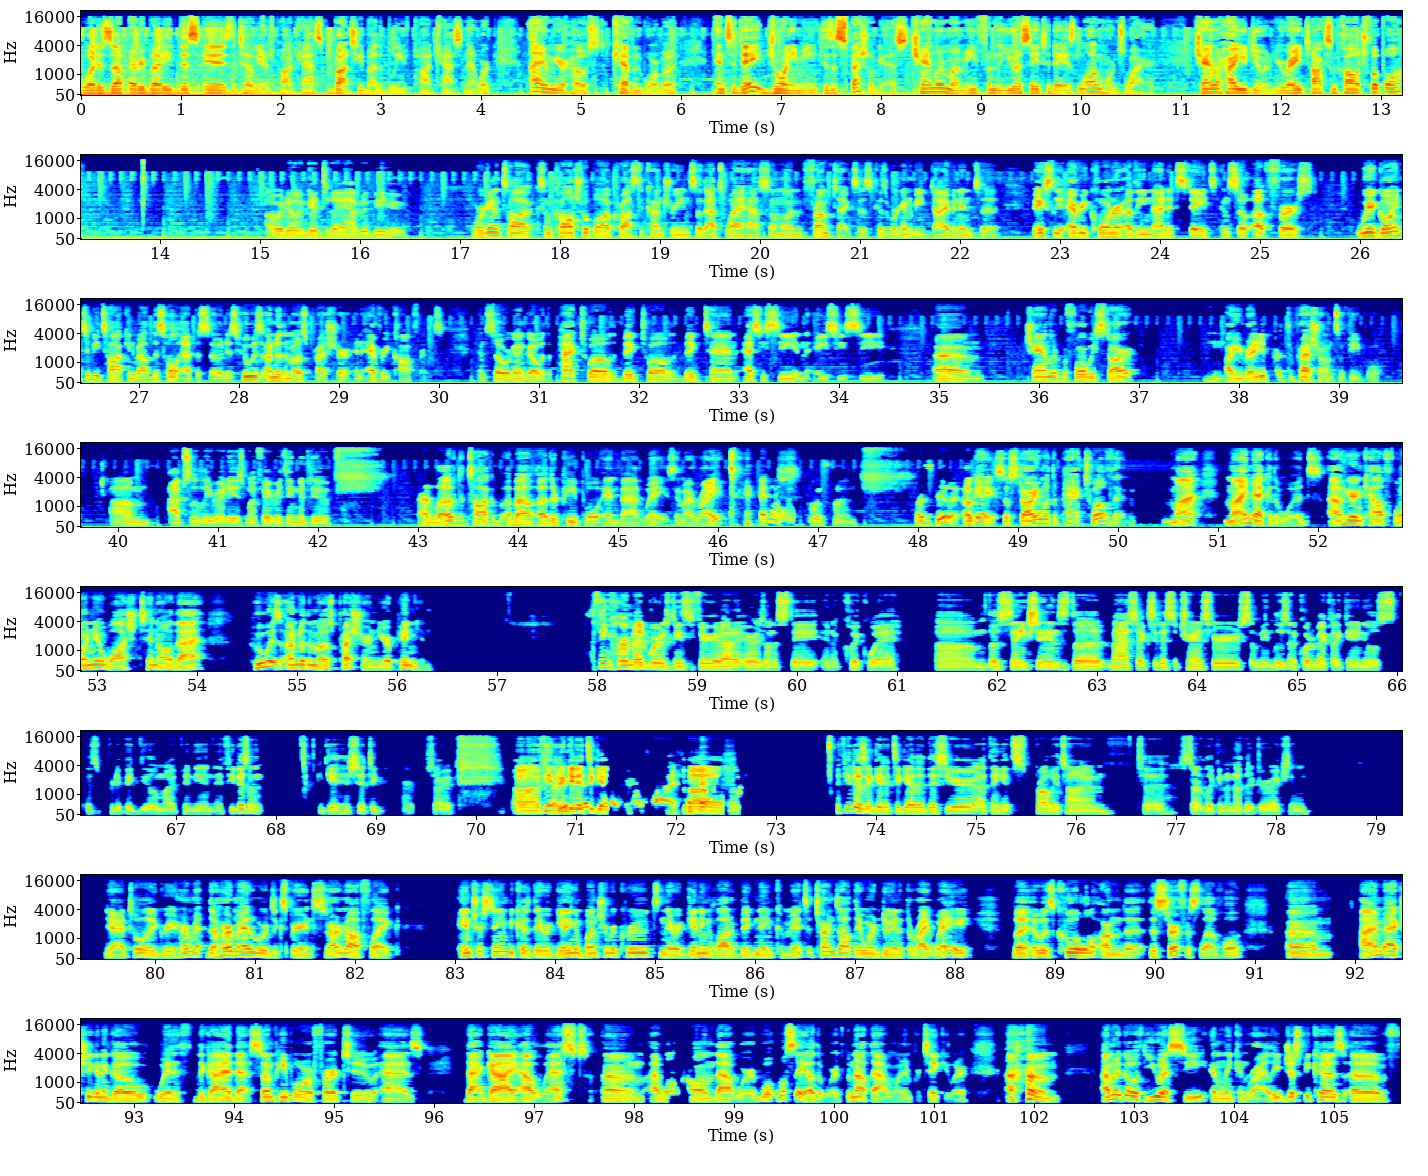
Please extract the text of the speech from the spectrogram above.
What is up, everybody? This is the Tailgaters Podcast, brought to you by the Believe Podcast Network. I am your host, Kevin Borba, and today joining me is a special guest, Chandler Mummy from the USA Today's Longhorns Wire. Chandler, how you doing? You ready to talk some college football? Oh, we're doing good today. Happy to be here. We're going to talk some college football across the country, and so that's why I have someone from Texas because we're going to be diving into basically every corner of the United States. And so, up first, we're going to be talking about this whole episode is who is under the most pressure in every conference. And so, we're going to go with the Pac 12, the Big 12, the Big 10, SEC, and the ACC. Um, Chandler, before we start, mm-hmm. are you ready to put the pressure on some people? I'm absolutely ready. It's my favorite thing to do. I love to talk about other people in bad ways. Am I right? yeah, always fun. Let's do it. Okay, so starting with the Pac-12 then. My my neck of the woods, out here in California, Washington, all that. Who is under the most pressure in your opinion? I think Herm Edwards needs to figure it out at Arizona State in a quick way. Um, the sanctions, the mass exodus of transfers. I mean, losing a quarterback like Daniels is a pretty big deal in my opinion. If he doesn't get his shit to, or sorry, uh, if he doesn't get it together, uh, if he doesn't get it together this year, I think it's probably time to start looking another direction. Yeah, I totally agree. Herm, the Herm Edwards experience started off like interesting because they were getting a bunch of recruits and they were getting a lot of big name commits. It turns out they weren't doing it the right way, but it was cool on the the surface level. Um, I'm actually going to go with the guy that some people refer to as that guy out west. Um, mm. I won't call him that word. We'll, we'll, say other words, but not that one in particular. Um, I'm going to go with USC and Lincoln Riley just because of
